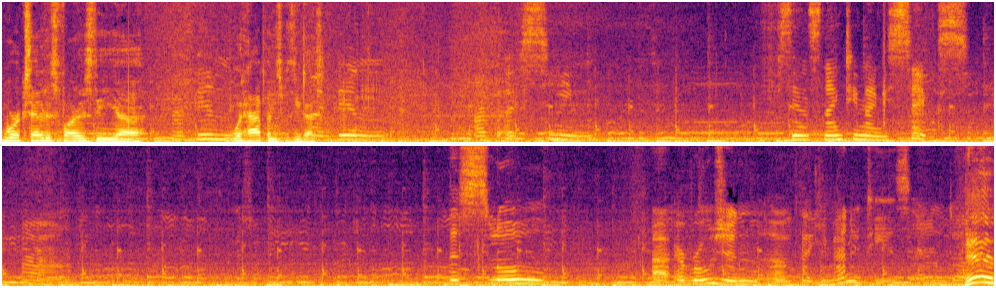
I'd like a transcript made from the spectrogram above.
works out as far as the uh, I've been. what happens with you guys. I've been. I've, I've seen since 1996 um, the slow uh, erosion of the humanities and uh, Yeah.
